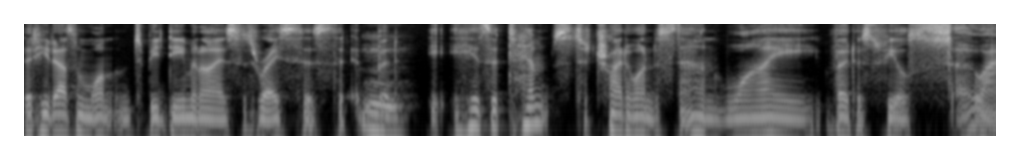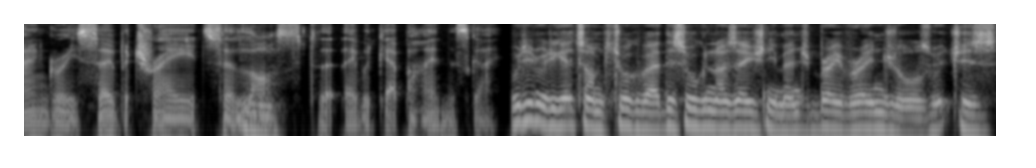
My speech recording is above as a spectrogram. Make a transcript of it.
that he doesn't want them to be demonized as racist. That, mm. But his attempts to try to understand why voters feel so angry, so betrayed, so mm. lost that they would get behind this guy. We didn't really get time to talk about this organization you mentioned, Braver Angels, which is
